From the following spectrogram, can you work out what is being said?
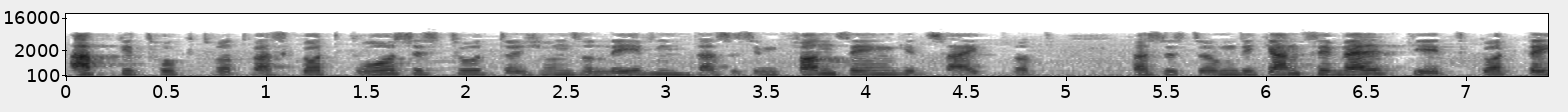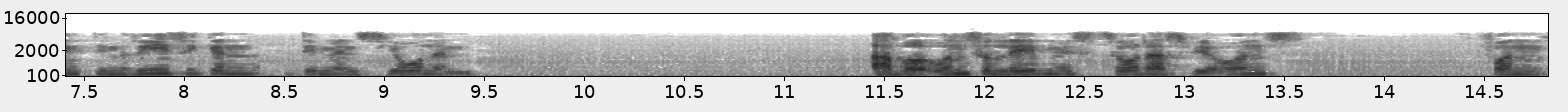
abgedruckt wird, was Gott Großes tut durch unser Leben. Dass es im Fernsehen gezeigt wird. Dass es um die ganze Welt geht. Gott denkt in riesigen Dimensionen. Aber unser Leben ist so, dass wir uns von,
